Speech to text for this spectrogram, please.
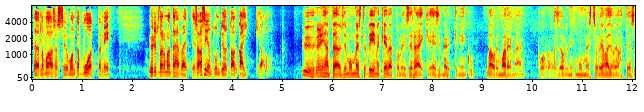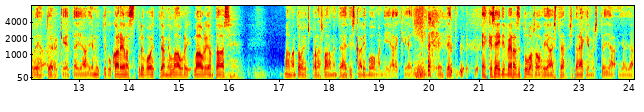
täällä Vaasassa jo monta vuotta, niin Yhdyt varmaan tähän väitteeseen. Asiantuntijoita on kaikkialla. Yhdyn ihan täysin. Mun mielestä viime kevät oli se räikeä esimerkki niin kuin Lauri Marjamäen kohdalla. Se oli niin kuin, mun mielestä se oli ajojahti ja se oli ihan törkeetä. Ja, ja nyt kun Karjalassa tuli voittaja, niin Lauri, Lauri on taas maailman toiseksi paras valmentaja heti Skadi Bowmanin jälkeen. Et, et, et, ehkä seitin verran se tulos ohjaa sitä, sitä näkemystä. Ja, ja, ja,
